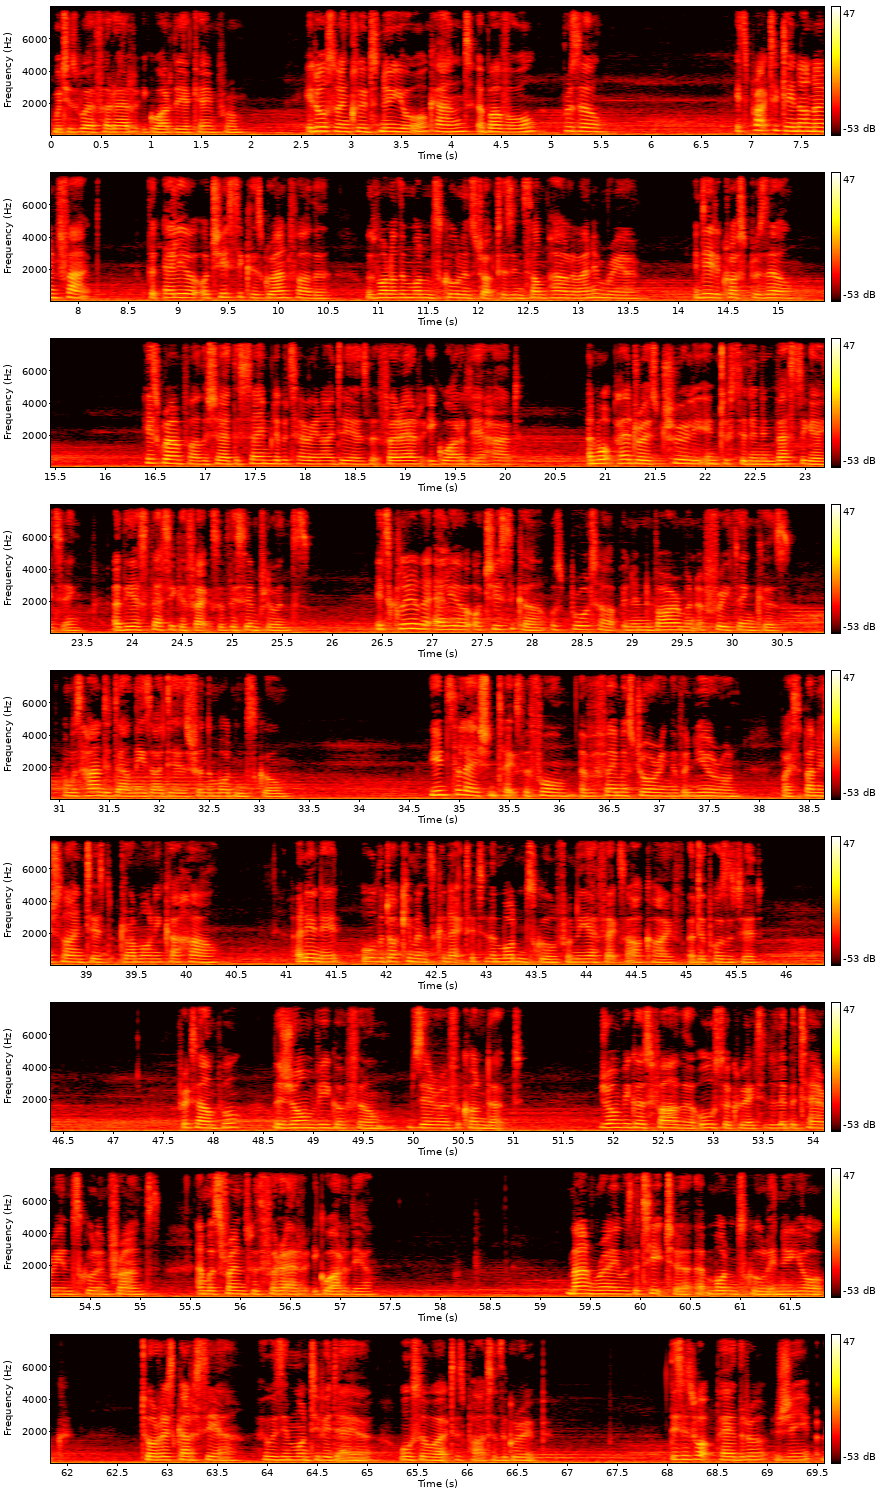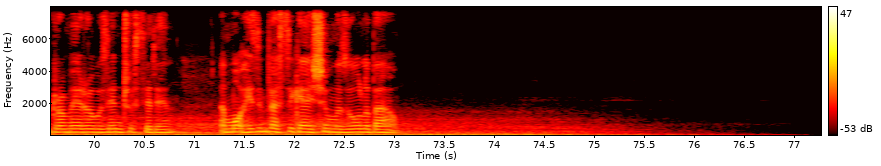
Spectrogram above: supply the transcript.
which is where Ferrer y Guardia came from. It also includes New York and, above all, Brazil. It's practically an unknown fact that Hélio Oiticica's grandfather was one of the modern school instructors in Sao Paulo and in Rio, indeed across Brazil. His grandfather shared the same libertarian ideas that Ferrer y Guardia had, and what Pedro is truly interested in investigating are the aesthetic effects of this influence. It's clear that Hélio Oiticica was brought up in an environment of free thinkers and was handed down these ideas from the modern school. The installation takes the form of a famous drawing of a neuron by Spanish scientist Ramon y Cajal, and in it, all the documents connected to the modern school from the FX archive are deposited. For example, the Jean Vigo film, Zero for Conduct. Jean Vigo's father also created a libertarian school in France and was friends with Ferrer y Guardia. Man Ray was a teacher at Modern School in New York. Torres Garcia, who was in Montevideo, also worked as part of the group. This is what Pedro G. Romero was interested in and what his investigation was all about.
